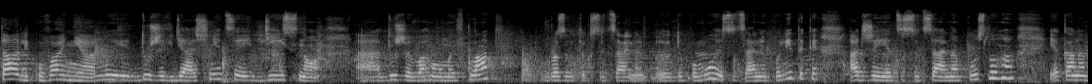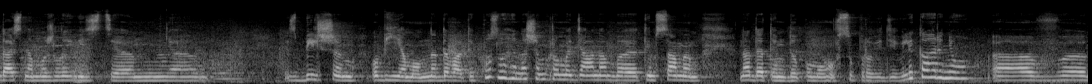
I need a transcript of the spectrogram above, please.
та лікування. Ми дуже вдячні. Це дійсно е, дуже вагомий вклад в розвиток соціальної е, допомоги, соціальної політики, адже є це соціальна послуга, яка надасть нам можливість. З більшим об'ємом надавати послуги нашим громадянам, е, тим самим надати їм допомогу в супровіді в лікарню, е, в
